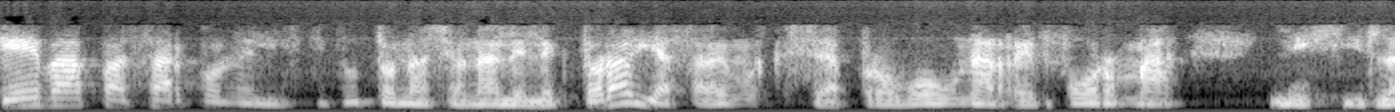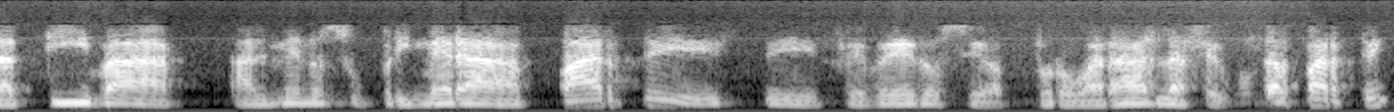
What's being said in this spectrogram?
¿Qué va a pasar con el Instituto Nacional Electoral? Ya sabemos que se aprobó una reforma legislativa, al menos su primera parte, este febrero se aprobará la segunda parte,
